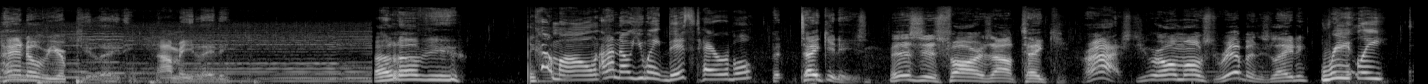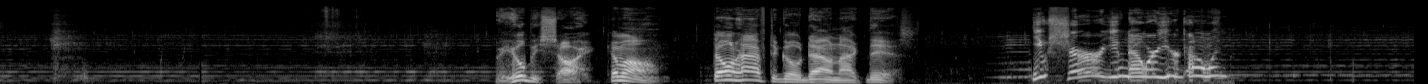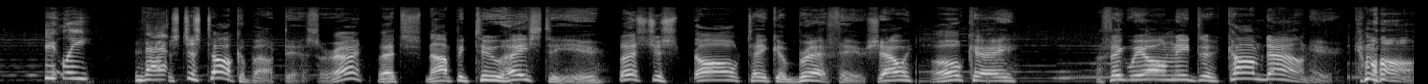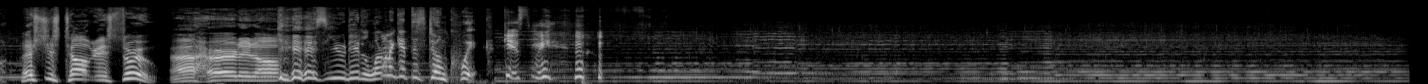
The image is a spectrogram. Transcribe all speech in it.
Hand over your key, lady. Not me, lady. I love you. Come on, I know you ain't this terrible. But take it easy. This is as far as I'll take you. Christ, you were almost ribbons, lady. Really? Well, you'll be sorry. Come on. Don't have to go down like this. You sure you know where you're going? Really? That Let's just talk about this, all right? Let's not be too hasty here. Let's just all take a breath here, shall we? Okay. I think we all need to calm down here. Come on, let's just talk this through. I heard it all. Yes, you didn't learn to get this done quick. Kiss me.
